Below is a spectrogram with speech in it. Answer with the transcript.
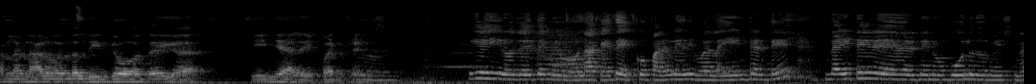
అందులో నాలుగు వందలు దీనికే పోతాయి ఇక ఏం చేయాలి చెప్పండి ఫ్రెండ్స్? ఇక ఈ రోజు అయితే మేము నాకైతే ఎక్కువ పని లేదు ఇవాళ. ఏంటంటే నైటే నేను బోలు తోమేసిన.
